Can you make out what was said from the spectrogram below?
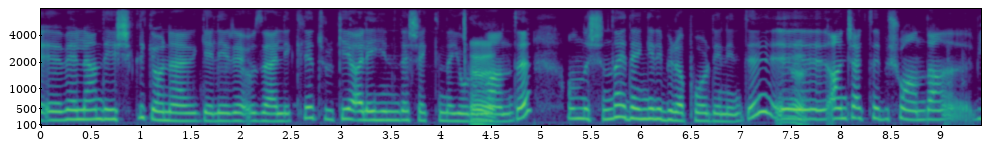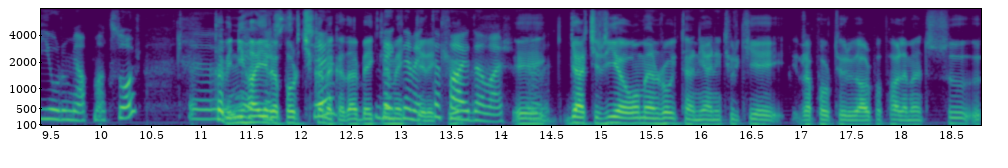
e, verilen değişiklik önergeleri özellikle Türkiye aleyhinde şeklinde yorumlandı. Onun dışında dengeli bir rapor denildi. E, Evet. Ancak tabii şu anda bir yorum yapmak zor. e, Tabii nihai rapor çıkana kadar beklemek beklemekte gerekiyor. fayda var. Ee, Evet. Gerçi Ria Omen Reuten yani Türkiye raportörü Avrupa Parlamentosu e,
